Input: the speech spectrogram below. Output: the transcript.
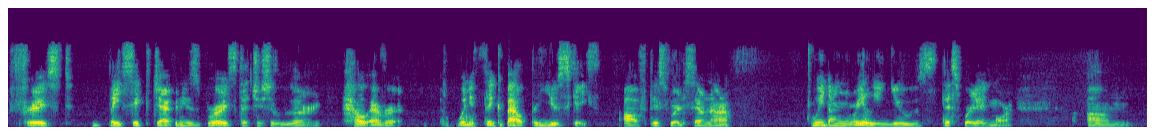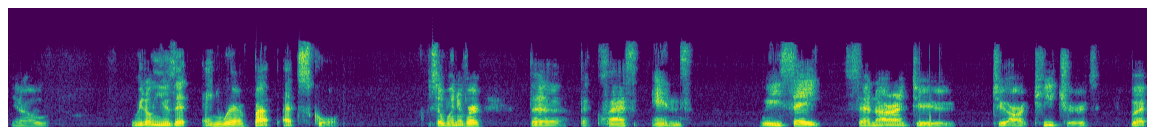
first basic Japanese words that you should learn. However, when you think about the use case of this word sayonara, we don't really use this word anymore. Um, you know, we don't use it anywhere but at school. So whenever the the class ends, we say sayonara to to our teachers, but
